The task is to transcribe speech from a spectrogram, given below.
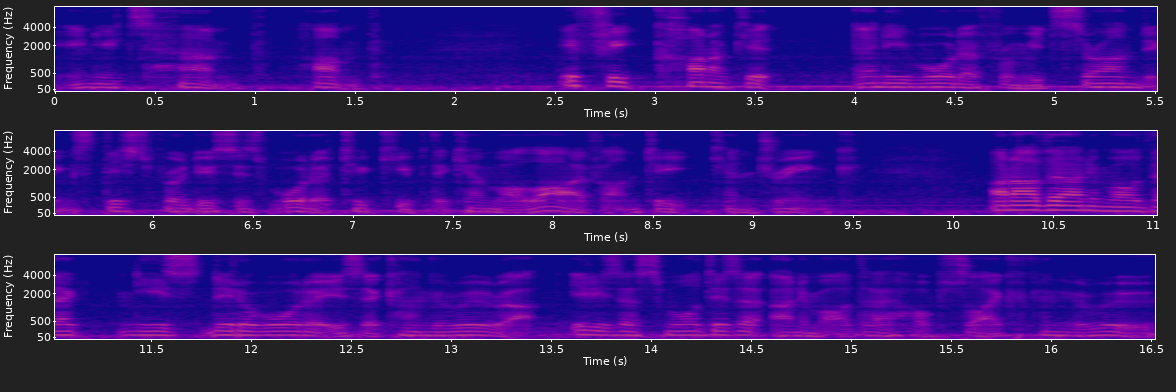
in its hump. hump. If it cannot get any water from its surroundings, this produces water to keep the camel alive until it can drink. Another animal that needs little water is a kangaroo rat. It is a small desert animal that hops like a kangaroo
